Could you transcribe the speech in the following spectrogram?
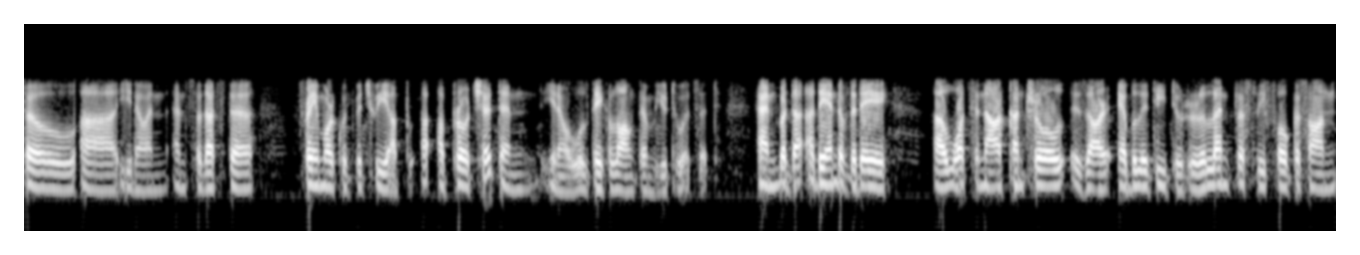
so, uh, you know, and and so that's the framework with which we up, uh, approach it, and you know, we'll take a long-term view towards it. And but at the end of the day uh, what's in our control is our ability to relentlessly focus on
